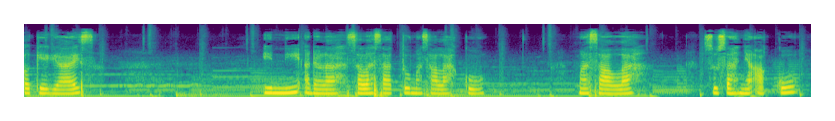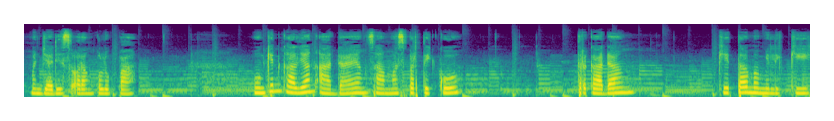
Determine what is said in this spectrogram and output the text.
Oke, okay, guys, ini adalah salah satu masalahku. Masalah susahnya aku menjadi seorang pelupa. Mungkin kalian ada yang sama sepertiku. Terkadang kita memiliki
